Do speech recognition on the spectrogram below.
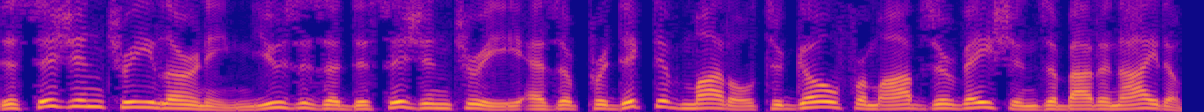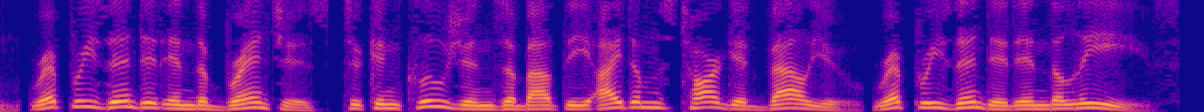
Decision tree learning uses a decision tree as a predictive model to go from observations about an item represented in the branches to conclusions about the item's target value represented in the leaves.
